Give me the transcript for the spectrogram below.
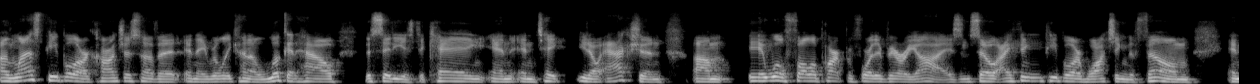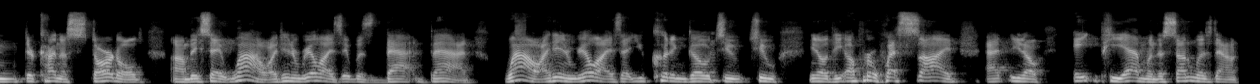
unless people are conscious of it and they really kind of look at how the city is decaying and and take you know action, um, it will fall apart before their very eyes. And so I think people are watching the film and they're kind of startled. Um, they say, "Wow, I didn't realize it was that bad." wow i didn't realize that you couldn't go mm-hmm. to to you know the upper west side at you know 8 p.m when the sun was down.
